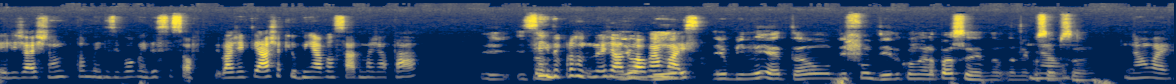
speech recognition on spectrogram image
Eles já estão também desenvolvendo esse software. A gente acha que o BIM é avançado, mas já está sendo planejado algo a mais. E o BIM nem é tão difundido como era para ser, na minha concepção. Não, não é.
